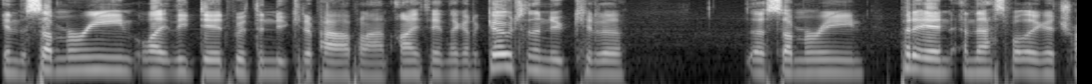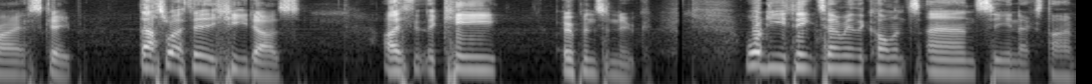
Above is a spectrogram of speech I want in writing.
in the submarine, like they did with the nuclear power plant. I think they're going to go to the nuclear uh, submarine, put it in, and that's what they're going to try and escape. That's what I think the key does. I think the key opens a nuke. What do you think? Tell me in the comments, and see you next time.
